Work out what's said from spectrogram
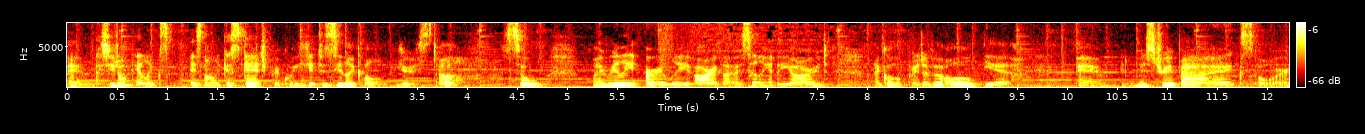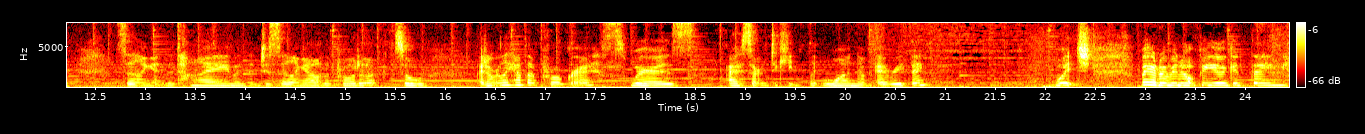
because um, you don't get like it's not like a sketchbook where you get to see like all your stuff so my really early art that I was selling at the yard I got rid of it all be it um, in mystery bags or selling it at the time and then just selling out the product. So I don't really have that progress whereas I started to keep like one of everything which may or may not be a good thing.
